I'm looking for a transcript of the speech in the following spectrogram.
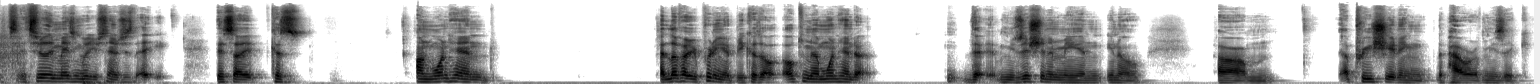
It's, it's really amazing what you're saying. It's just this, I because on one hand, I love how you're putting it because ultimately, on one hand, uh, the musician in me, and you know, um, appreciating the power of music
